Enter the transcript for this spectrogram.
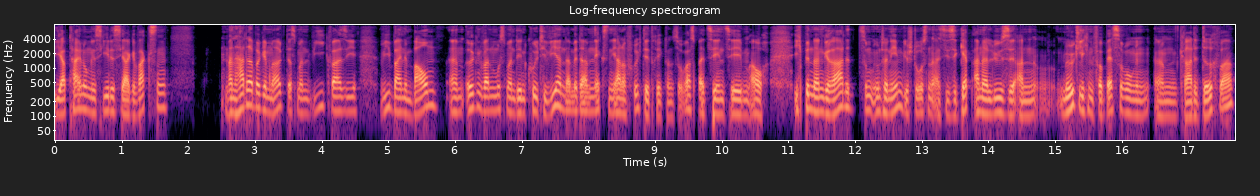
die Abteilung ist jedes Jahr gewachsen. Man hat aber gemerkt, dass man wie quasi, wie bei einem Baum, ähm, irgendwann muss man den kultivieren, damit er im nächsten Jahr noch Früchte trägt und sowas bei CNC eben auch. Ich bin dann gerade zum Unternehmen gestoßen, als diese Gap-Analyse an möglichen Verbesserungen ähm, gerade durch war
